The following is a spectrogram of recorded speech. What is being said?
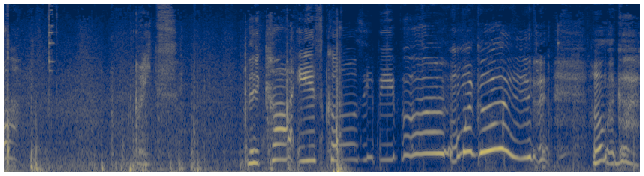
Oh, great. The car is cozy, people. Oh my god. Oh my god.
